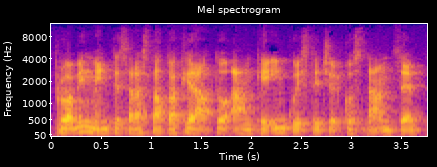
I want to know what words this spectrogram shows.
Probabilmente sarà stato hackerato anche in queste circostanze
